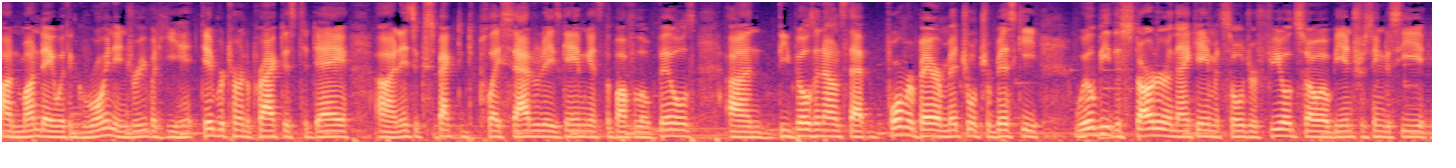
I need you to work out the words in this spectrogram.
on Monday with a groin injury, but he did return to practice today uh, and is expected to play Saturday's game against the Buffalo Bills. Uh, and the Bills announced that former Bear Mitchell Trubisky will be the starter in that game at Soldier Field, so it'll be interesting to see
